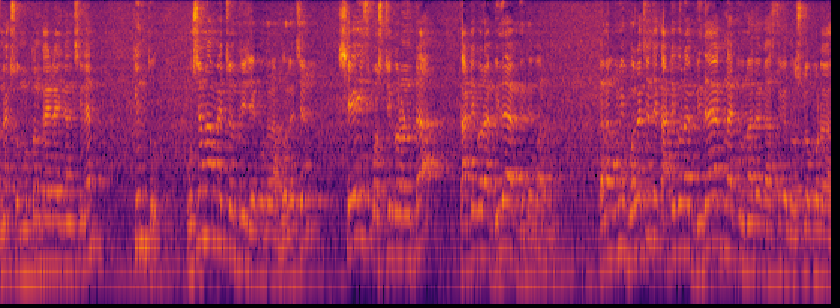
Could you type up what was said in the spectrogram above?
অনেক সমর্থনকারীরা এখানে ছিলেন। কিন্তু হুসেন আহমেদ চৌধুরী যে কথাটা বলেছেন, সেই স্পষ্টীকরণটা কাটিগড়া বিধায়ক দিতে পারবেন কারণ উনি বলেছেন যে কাটিগড়া বিধায়ক নাকি ওনাদের কাছ থেকে দশ লক্ষ টাকা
